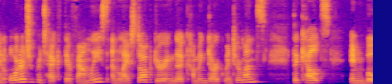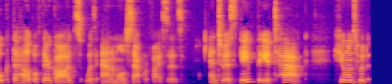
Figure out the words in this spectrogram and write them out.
In order to protect their families and livestock during the coming dark winter months, the Celts invoked the help of their gods with animal sacrifices. And to escape the attack, humans would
